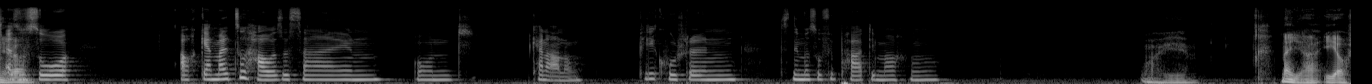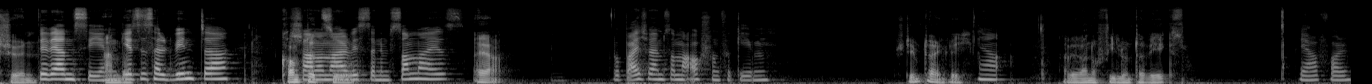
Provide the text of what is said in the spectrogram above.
Ja. Also so auch gern mal zu Hause sein und keine Ahnung, viel kuscheln, jetzt nicht mehr so viel Party machen. oh je. Naja, eh auch schön. Wir werden sehen. Anders. Jetzt ist halt Winter. Kommt Schauen dazu. wir mal, wie es dann im Sommer ist. Ja, Wobei ich war im Sommer auch schon vergeben. stimmt eigentlich. Ja, Aber wir waren noch viel unterwegs. ja, voll.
